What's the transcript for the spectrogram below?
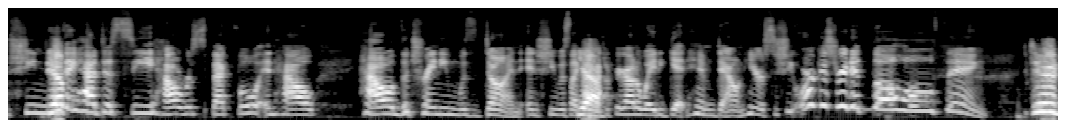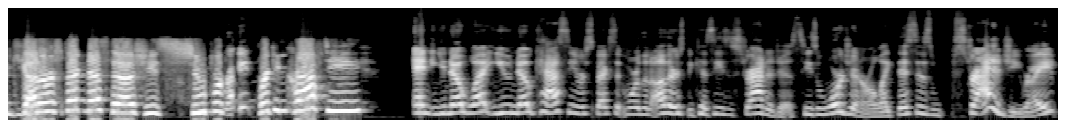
she knew Yep. they had to see how respectful and how how the training was done and she was like Yeah. I gotta figure out a way to get him down here. So she orchestrated the whole thing. Dude, you gotta respect Nesta. She's super Right? freaking crafty. And you know what? You know Cassian respects it more than others because he's a strategist. He's a war general. Like this is strategy, right?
